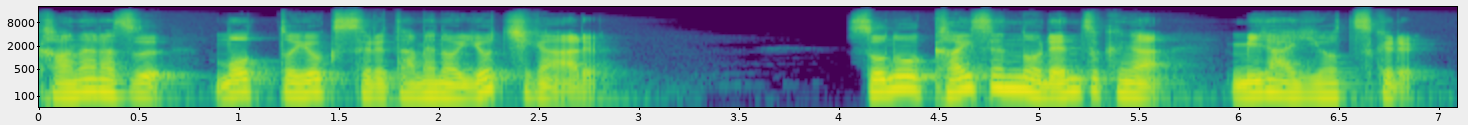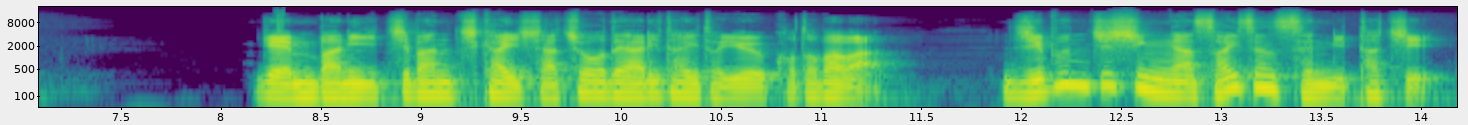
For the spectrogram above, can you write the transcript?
必ずもっと良くするための余地がある。その改善の連続が未来を作る。現場に一番近い社長でありたいという言葉は、自分自身が最前線に立ち、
